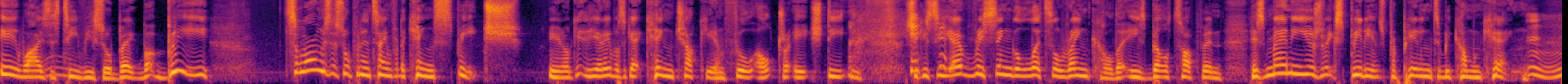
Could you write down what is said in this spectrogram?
A, why is this TV so big? But B, so long as it's open in time for the King's speech, you know, you're able to get King Chuckie in full Ultra HD. so you can see every single little wrinkle that he's built up in his many years of experience preparing to become king. Mm-hmm.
